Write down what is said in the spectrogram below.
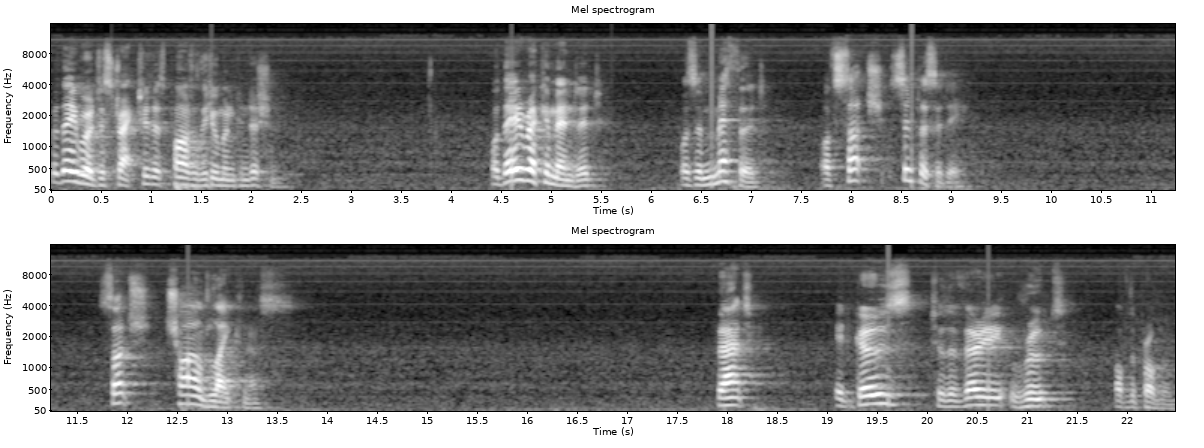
But they were distracted as part of the human condition. What they recommended was a method of such simplicity, such childlikeness that it goes to the very root of the problem.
